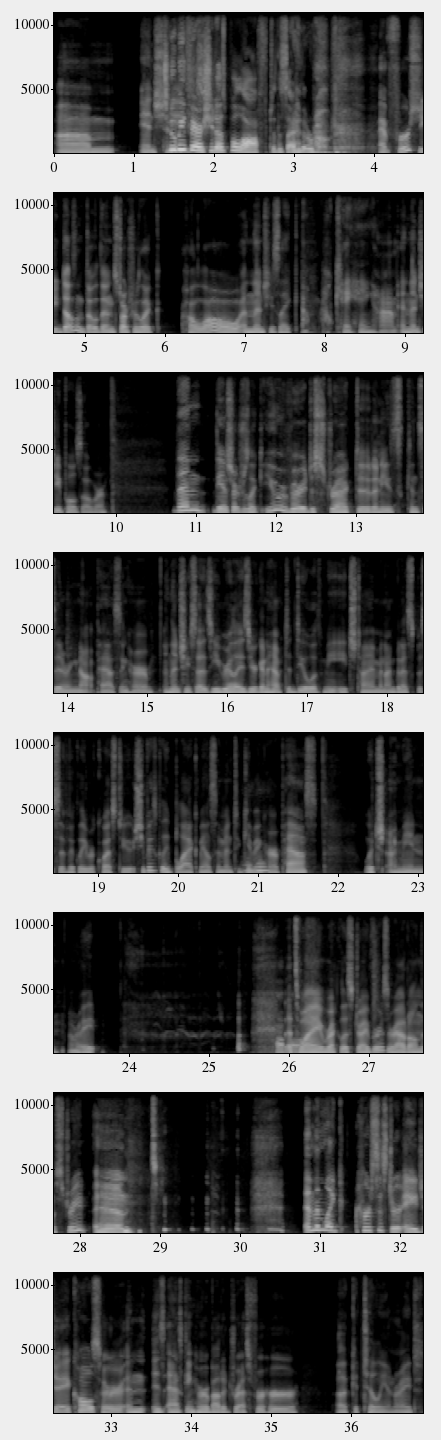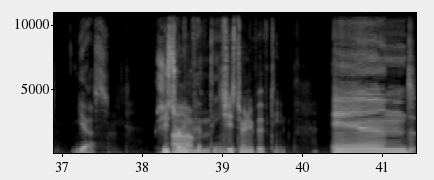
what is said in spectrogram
Um, and she To be fair, she does pull off to the side of the road. at first she doesn't though. The instructor's like, "Hello," and then she's like, "Oh, "Okay, hang on," and then she pulls over. Then the instructor's like, "You are very distracted," and he's considering not passing her. And then she says, "You realize you're gonna have to deal with me each time, and I'm gonna specifically request you." She basically blackmails him into giving Mhm. her a pass, which I mean, all right. That's off. why reckless drivers are out on the street and and then like her sister AJ calls her and is asking her about a dress for her uh, cotillion, right? Yes. She's turning Um, 15. She's turning 15. And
